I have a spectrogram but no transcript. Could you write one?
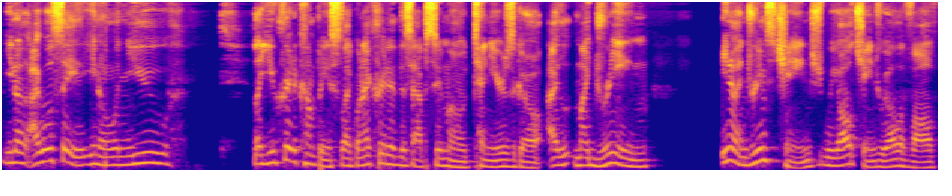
you know, I will say, you know, when you like you create a company, so like when I created this AppSumo ten years ago, I my dream, you know, and dreams change. We all change. We all evolve.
